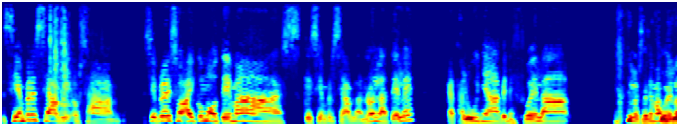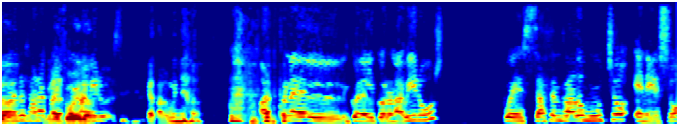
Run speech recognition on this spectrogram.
siempre se habla, o sea, siempre eso- hay como temas que siempre se hablan, ¿no? En la tele, Cataluña, Venezuela, los temas muy recurrentes ahora con Venezuela. el coronavirus, Cataluña. Ahora con el, con el coronavirus, pues se ha centrado mucho en eso.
